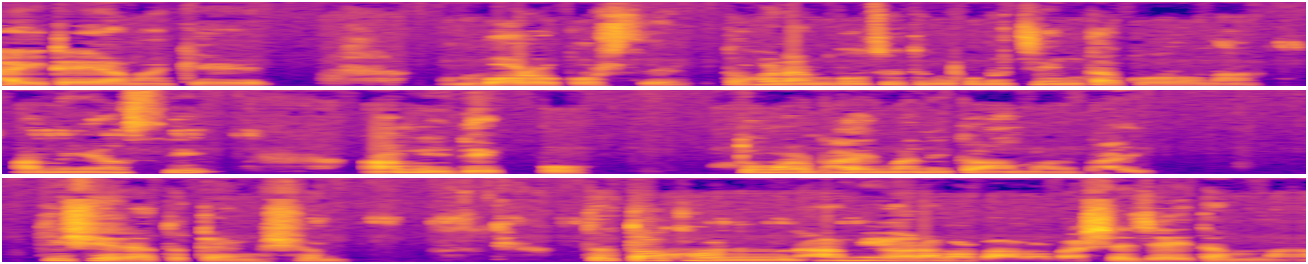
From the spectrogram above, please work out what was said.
ভাইটাই আমাকে বড় করছে। তখন আমি বলছি, তুমি কোনো চিন্তা করো না, আমি আছি, আমি দেখব। তোমার ভাই মানে তো আমার ভাই। কিসের এত টেনশন তো তখন আমি আর আমার বাবার বাসায় যাইতাম না,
